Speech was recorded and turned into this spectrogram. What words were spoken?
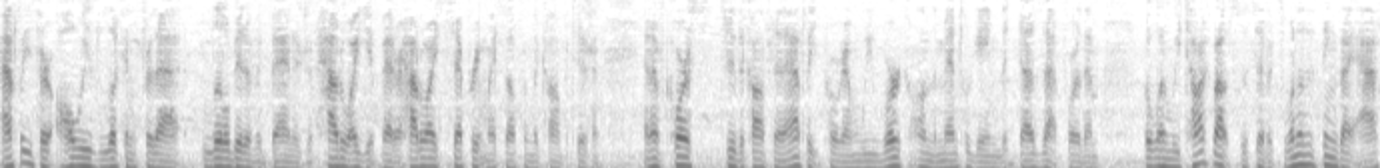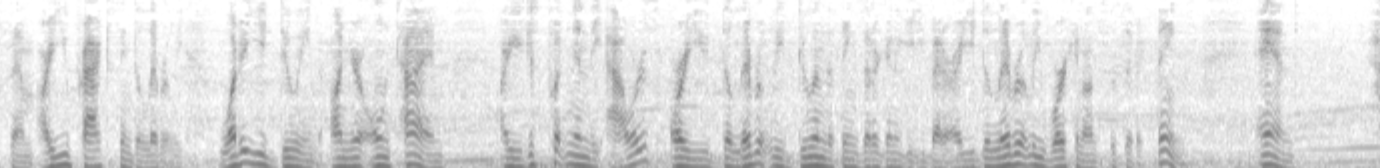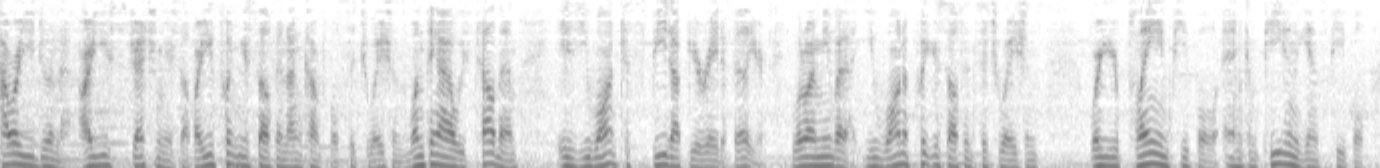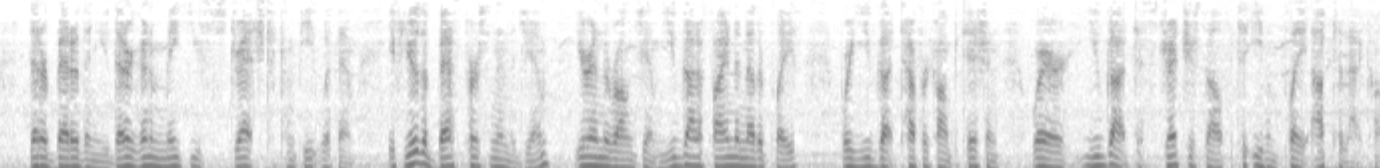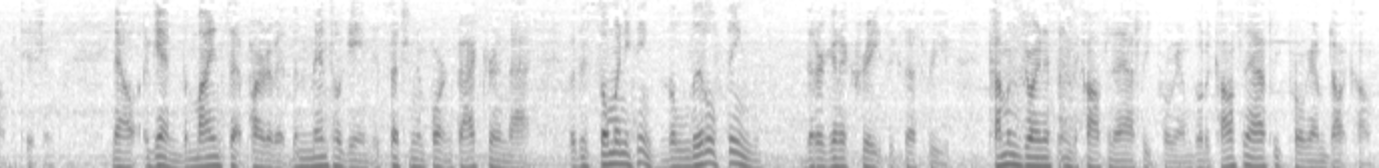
athletes are always looking for that little bit of advantage of how do I get better? How do I separate myself from the competition? And of course, through the Confident Athlete program, we work on the mental game that does that for them. But when we talk about specifics, one of the things I ask them, are you practicing deliberately? What are you doing on your own time? Are you just putting in the hours or are you deliberately doing the things that are going to get you better? Are you deliberately working on specific things? And how are you doing that? Are you stretching yourself? Are you putting yourself in uncomfortable situations? One thing I always tell them is you want to speed up your rate of failure. What do I mean by that? You want to put yourself in situations where you're playing people and competing against people that are better than you, that are going to make you stretch to compete with them. If you're the best person in the gym, you're in the wrong gym. You've got to find another place where you've got tougher competition, where you've got to stretch yourself to even play up to that competition. Now, again, the mindset part of it, the mental game is such an important factor in that. But there's so many things, the little things that are going to create success for you. Come and join us in the Confident Athlete program. Go to confidentathleteprogram.com.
